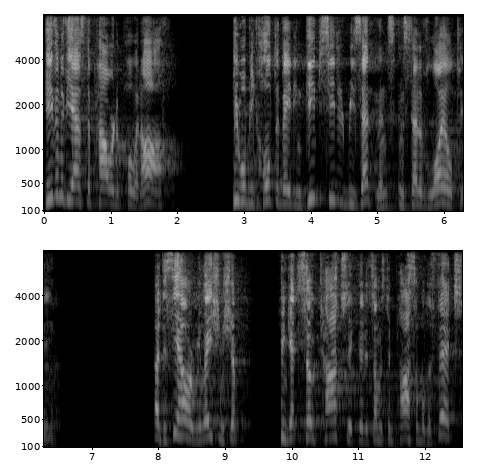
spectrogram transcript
Even if he has the power to pull it off, he will be cultivating deep seated resentments instead of loyalty. Uh, to see how a relationship can get so toxic that it's almost impossible to fix,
